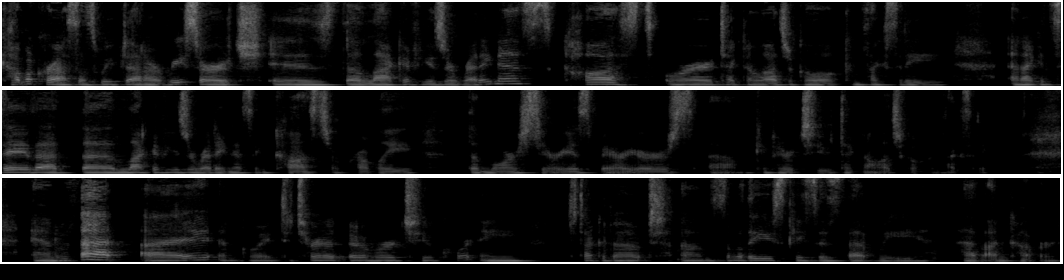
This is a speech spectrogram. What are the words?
come across as we've done our research is the lack of user readiness, cost, or technological complexity. And I can say that the lack of user readiness and cost are probably the more serious barriers um, compared to technological complexity. And with that, I am going to turn it over to Courtney to talk about um, some of the use cases that we have uncovered.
